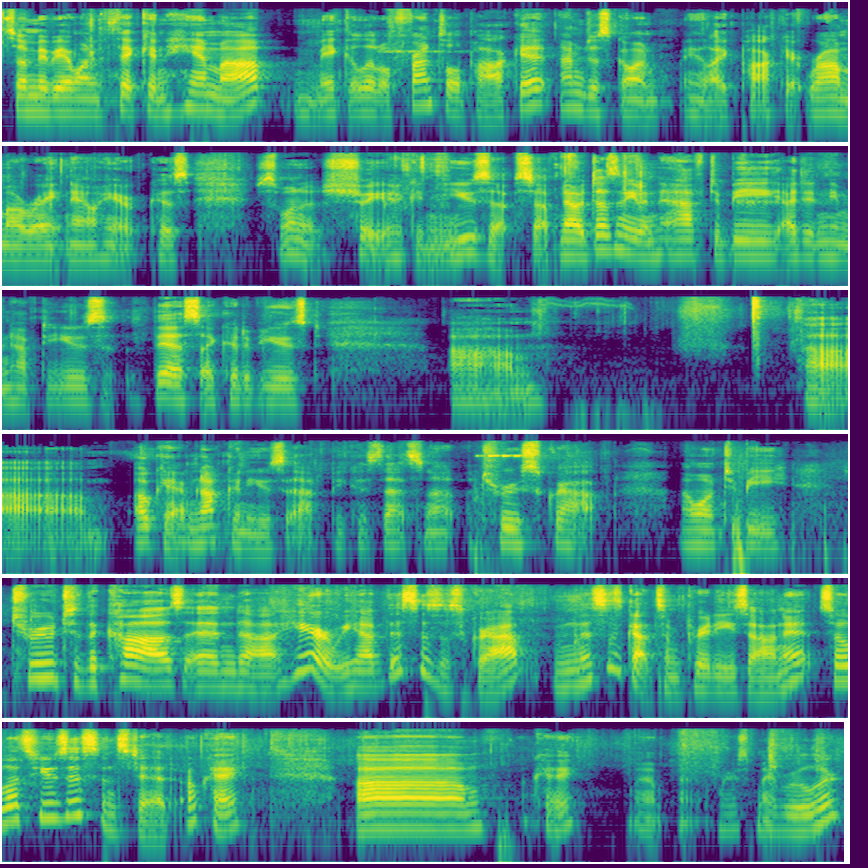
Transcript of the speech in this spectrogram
So maybe I want to thicken him up, make a little frontal pocket. I'm just going like pocket Rama right now here because I just want to show you I can use up stuff. Now it doesn't even have to be, I didn't even have to use this. I could have used um, um, okay, I'm not going to use that because that's not a true scrap. I want to be true to the cause. And uh, here we have this is a scrap, and this has got some pretties on it. So let's use this instead. Okay. Um, okay. Where's my ruler?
